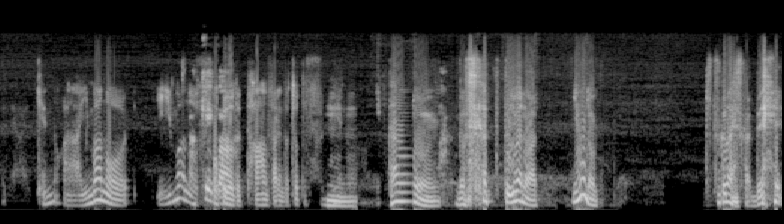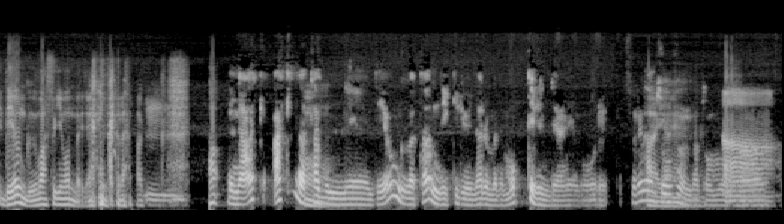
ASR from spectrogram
いけんのかな？今の、今の速度でターンされるのちょっとすげえ。うん。多分、どっちかっていうと、今のは、今の、きつくないですか？デデヨングうますぎ問題じゃないかな。うん。でね、アケ、アケが多分ね、デヨングがターンできるようになるまで持ってるんだよね、ボール。それが上手なんだと思うな。あ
